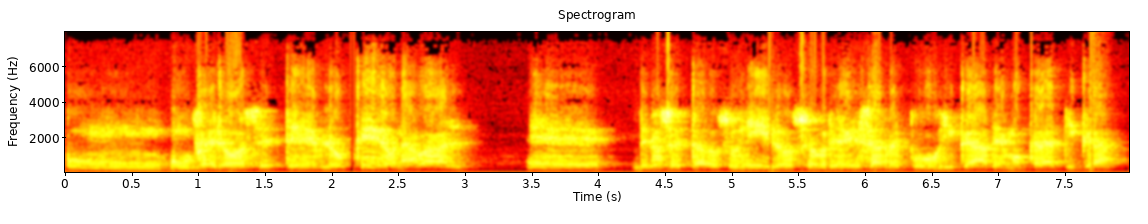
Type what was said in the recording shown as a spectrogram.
un, un feroz este, bloqueo naval eh, de los Estados Unidos sobre esa república democrática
